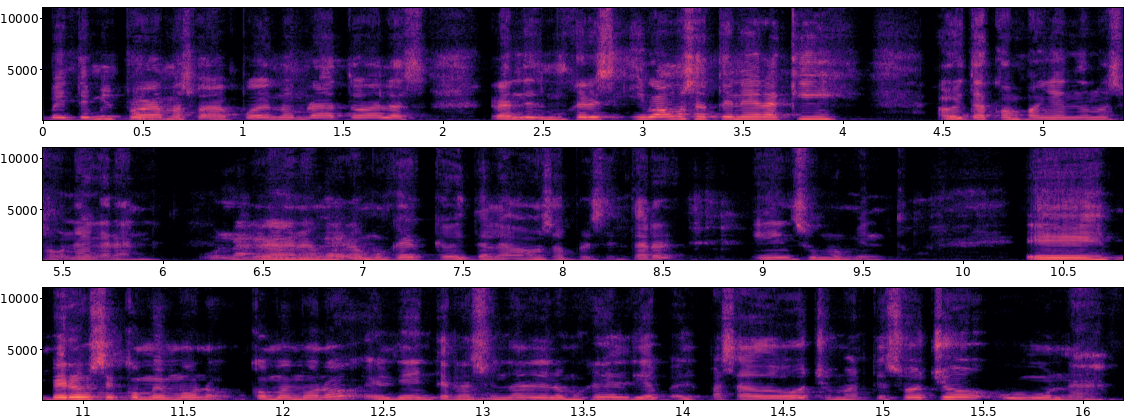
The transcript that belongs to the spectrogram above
20 mil programas para poder nombrar a todas las grandes mujeres y vamos a tener aquí, ahorita acompañándonos a una gran, una gran, mujer. que ahorita la vamos a presentar en su momento. Eh, pero se conmemoró, conmemoró, el Día Internacional de la Mujer el, día, el pasado 8, martes 8, hubo una,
